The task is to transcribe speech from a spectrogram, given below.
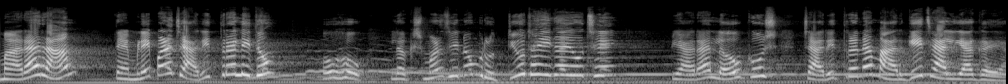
મારા રામ, તેમણે પણ ચારિત્ર લીધું? ઓહો લક્ષ્મણજીનું મૃત્યુ થઈ ગયું છે. પ્યારા લવકુશ ચારિત્રના માર્ગે ચાલ્યા ગયા.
